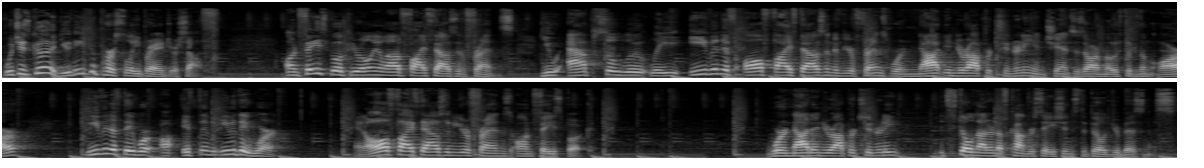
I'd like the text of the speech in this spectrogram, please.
which is good. You need to personally brand yourself. On Facebook, you're only allowed 5,000 friends. You absolutely, even if all 5,000 of your friends were not in your opportunity, and chances are most of them are, even if they were, if they, even if they weren't, and all 5,000 of your friends on Facebook were not in your opportunity, it's still not enough conversations to build your business.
